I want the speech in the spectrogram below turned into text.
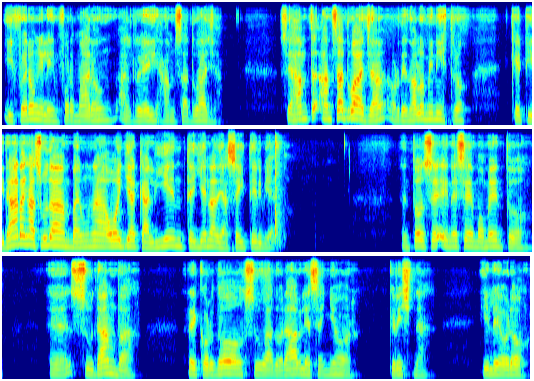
y fueron y le informaron al rey Hamsadwaya. O sea, ordenó a los ministros que tiraran a Sudamba en una olla caliente llena de aceite hirviendo. Entonces, en ese momento, eh, Sudamba recordó su adorable Señor, Krishna, y le oró.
